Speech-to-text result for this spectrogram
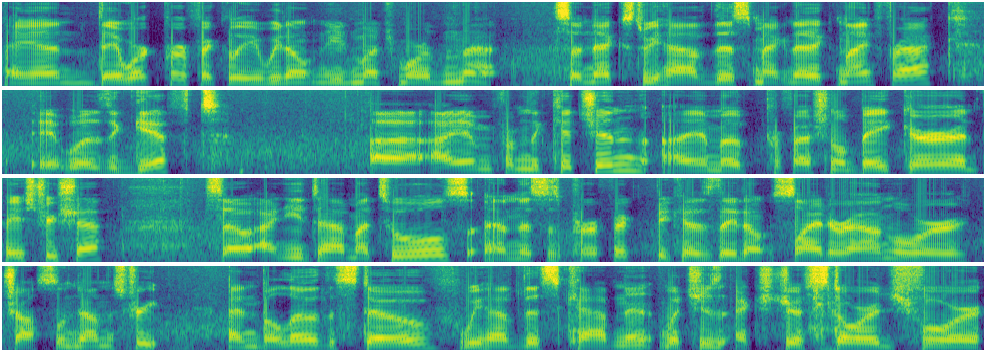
and they work perfectly. We don't need much more than that. So next we have this magnetic knife rack. It was a gift uh, I am from the kitchen. I am a professional baker and pastry chef, so I need to have my tools, and this is perfect because they don't slide around while we're jostling down the street. And below the stove, we have this cabinet, which is extra storage for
